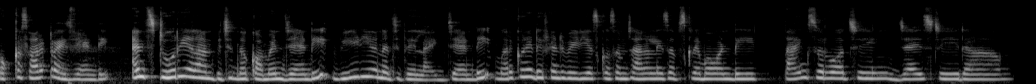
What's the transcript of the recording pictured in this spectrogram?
ఒక్కసారి ట్రై చేయండి. అండ్ స్టోరీ ఎలా అనిపించిందో కామెంట్ చేయండి. వీడియో నచ్చితే లైక్ చేయండి. మరికొన్ని డిఫరెంట్ వీడియోస్ కోసం ఛానల్ని సబ్స్క్రైబ్ అవ్వండి. Thanks for watching. Jai Shriram.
